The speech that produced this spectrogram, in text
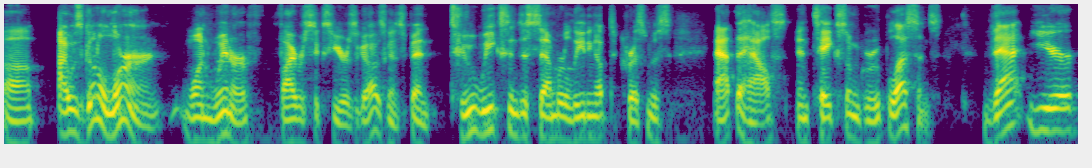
Uh, I was going to learn one winter five or six years ago. I was going to spend two weeks in December leading up to Christmas at the house and take some group lessons. That year,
